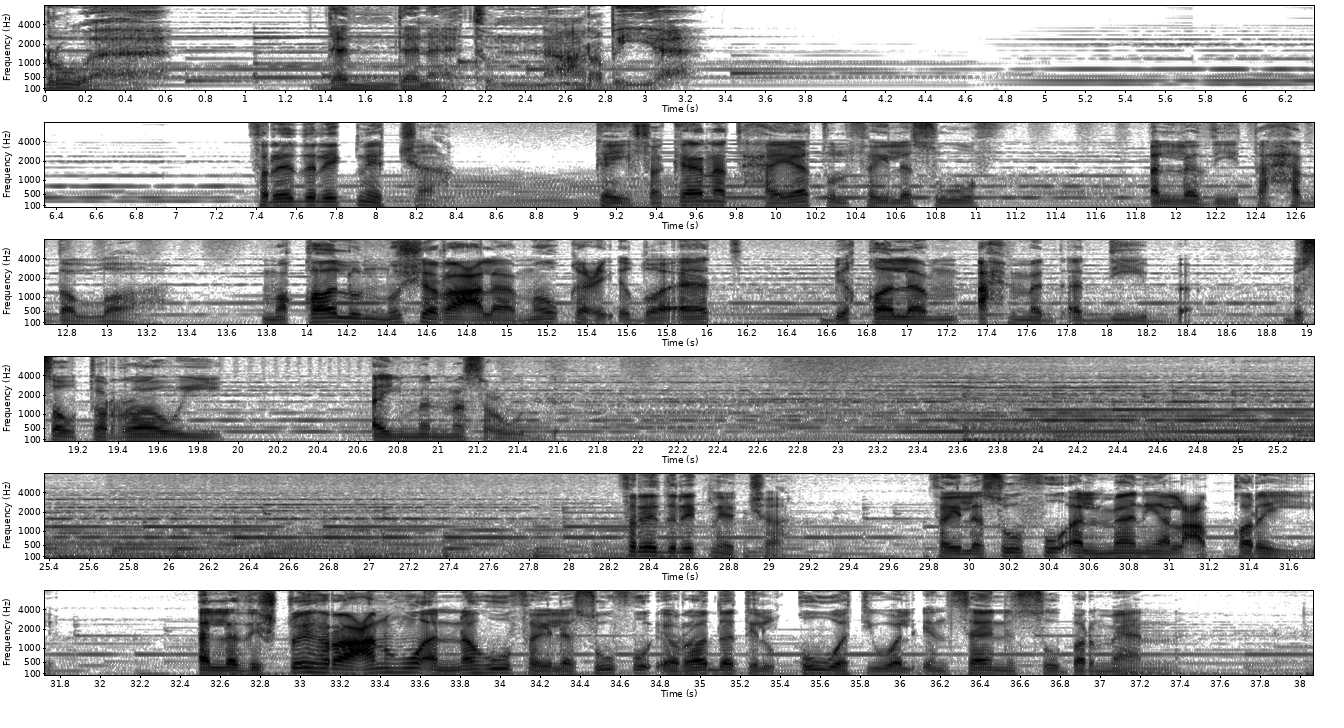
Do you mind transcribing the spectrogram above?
روى دندنات عربية. فريدريك نيتشه كيف كانت حياة الفيلسوف الذي تحدى الله؟ مقال نشر على موقع إضاءات بقلم أحمد الديب بصوت الراوي أيمن مسعود. فريدريك نيتشه فيلسوف ألمانيا العبقري الذي اشتهر عنه أنه فيلسوف إرادة القوة والإنسان السوبرمان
